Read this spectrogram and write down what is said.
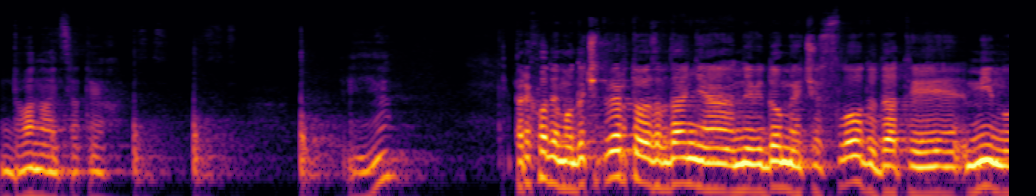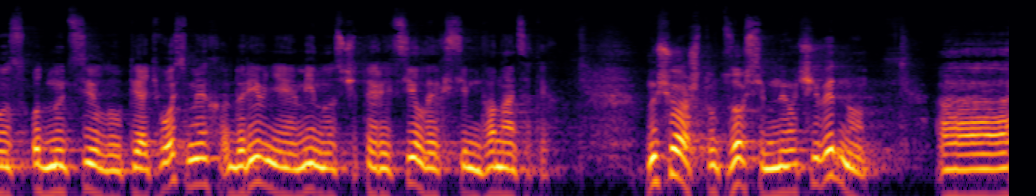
дванадцятих. Переходимо до четвертого завдання. Невідоме число додати мінус 1,5 дорівнює мінус 4,7. Ну що ж, тут зовсім не очевидно. Е,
